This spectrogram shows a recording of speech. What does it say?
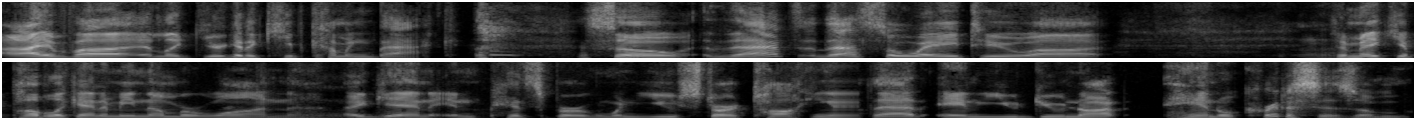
I've uh, like you're gonna keep coming back. So that's that's the way to uh to make you public enemy number one again in Pittsburgh when you start talking at that and you do not handle criticism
